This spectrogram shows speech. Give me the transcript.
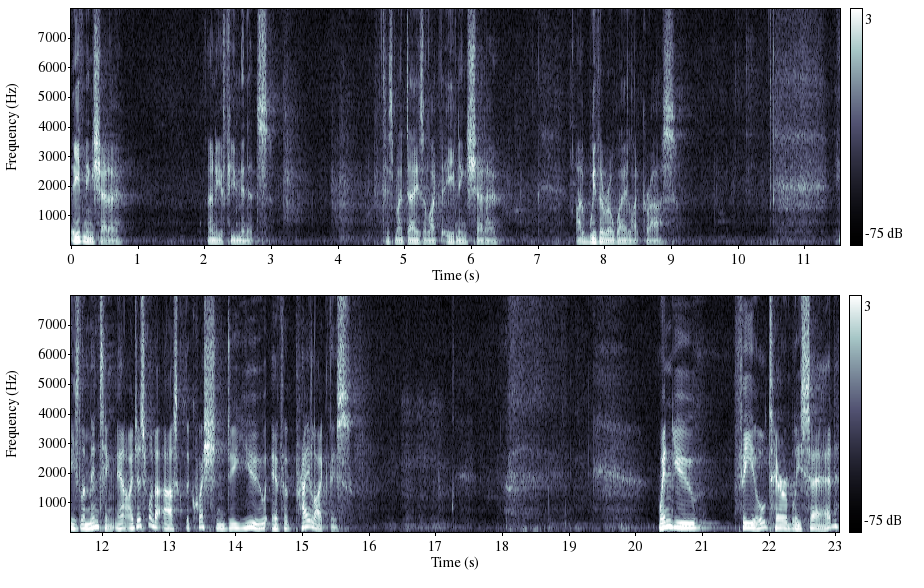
Evening shadow, only a few minutes. My days are like the evening shadow. I wither away like grass. He's lamenting. Now, I just want to ask the question do you ever pray like this? When you feel terribly sad,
